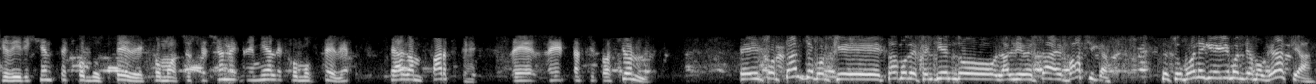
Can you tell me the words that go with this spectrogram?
que dirigentes como ustedes, como asociaciones gremiales como ustedes, se hagan parte de, esta situación? Es importante porque estamos defendiendo las libertades básicas. Se supone que vivimos en democracia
